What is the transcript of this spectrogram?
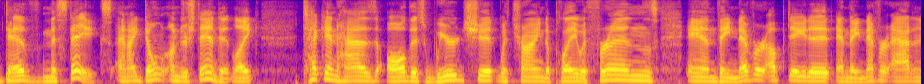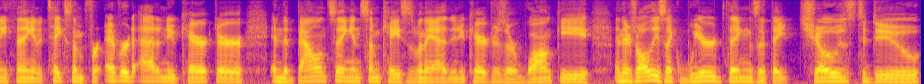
dev mistakes and I don't understand it like Tekken has all this weird shit with trying to play with friends, and they never update it, and they never add anything, and it takes them forever to add a new character. And the balancing in some cases when they add the new characters are wonky, and there's all these like weird things that they chose to do.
